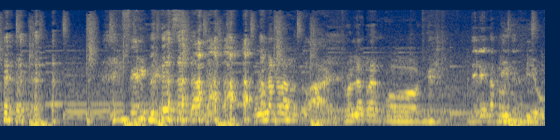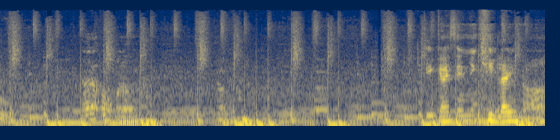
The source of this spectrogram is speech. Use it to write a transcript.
In fairness, kulang lang ko ay, kulang lang og Hindi rin ako limpyo. Wala akong kulang man. Okay guys, yun yung kilay, no?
